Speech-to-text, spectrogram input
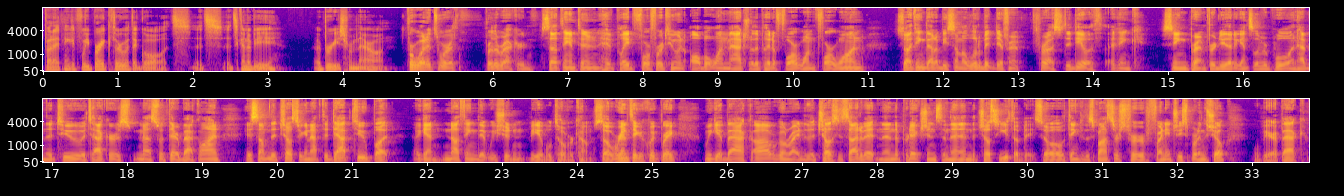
but I think if we break through with a goal, it's it's it's going to be a breeze from there on. For what it's worth, for the record, Southampton have played 4 4 2 in all but one match where they played a 4 1 4 1. So I think that'll be something a little bit different for us to deal with. I think seeing Brentford do that against Liverpool and having the two attackers mess with their back line is something that Chelsea are going to have to adapt to. But again, nothing that we shouldn't be able to overcome. So we're going to take a quick break. When we get back, uh, we're going right into the Chelsea side of it and then the predictions and then the Chelsea youth update. So thank you to the sponsors for financially supporting the show. We'll be right back.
